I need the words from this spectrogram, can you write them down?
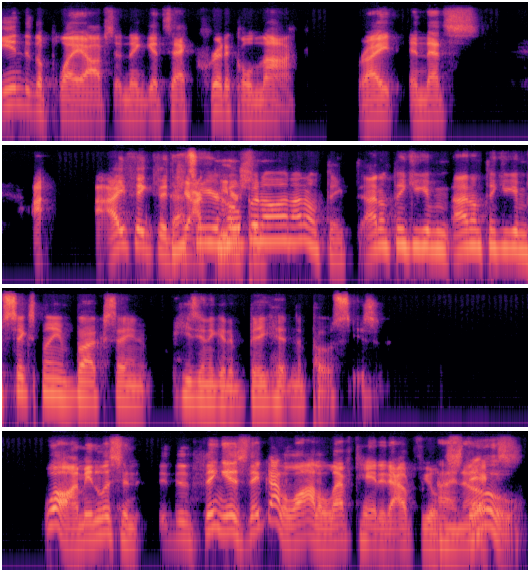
into the playoffs and then gets that critical knock, right? And that's I, I think that that's what you're Pederson, hoping on. I don't think I don't think you give him I don't think you give him six million bucks saying he's going to get a big hit in the postseason. Well, I mean, listen, the thing is they've got a lot of left-handed outfield I sticks. know.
